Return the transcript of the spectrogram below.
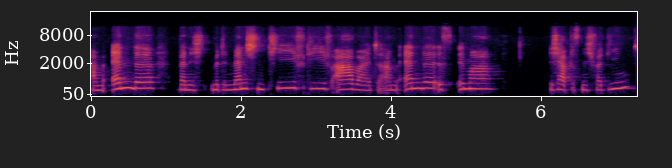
am Ende, wenn ich mit den Menschen tief, tief arbeite, am Ende ist immer, ich habe das nicht verdient,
